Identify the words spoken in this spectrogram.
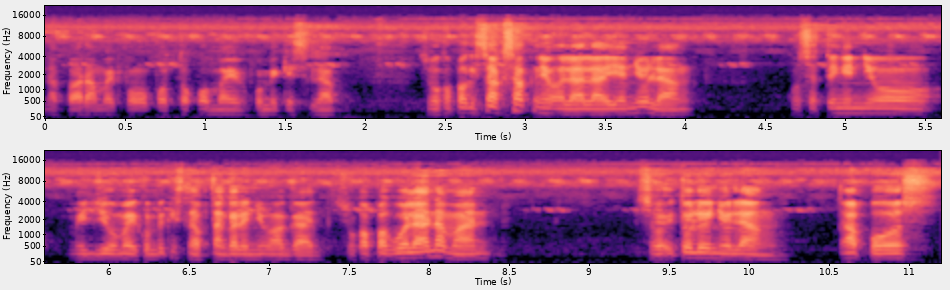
na parang may pumuputok o may kumikislap. So kapag isaksak nyo, alalayan nyo lang. Kung sa tingin nyo medyo may kumikislap, tanggalin nyo agad. So kapag wala naman, so ituloy nyo lang. Tapos,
